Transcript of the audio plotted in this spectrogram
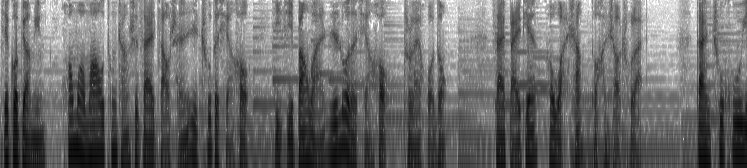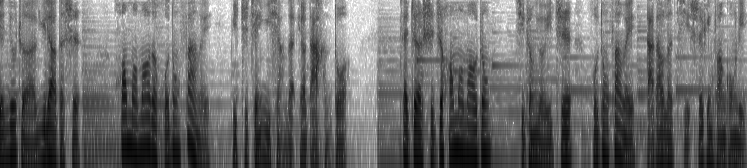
结果表明，荒漠猫通常是在早晨日出的前后，以及傍晚日落的前后出来活动，在白天和晚上都很少出来。但出乎研究者预料的是，荒漠猫的活动范围比之前预想的要大很多。在这十只荒漠猫中，其中有一只活动范围达到了几十平方公里，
